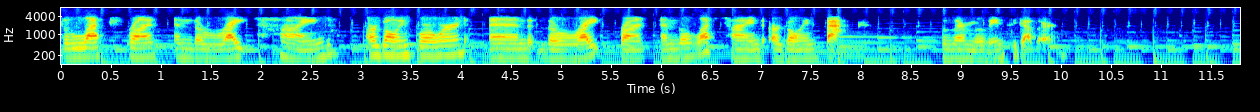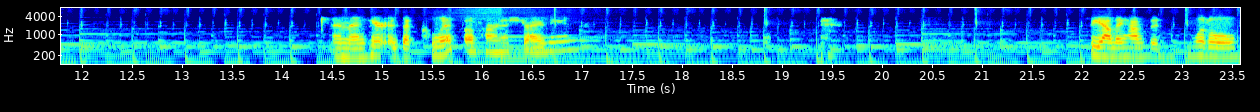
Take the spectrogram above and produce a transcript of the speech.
the left front and the right hind are going forward, and the right front and the left hind are going back. So they're moving together. And then here is a clip of harness driving. See how they have the little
